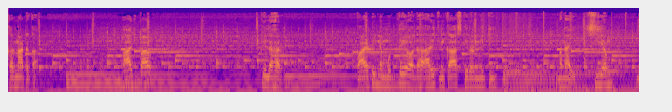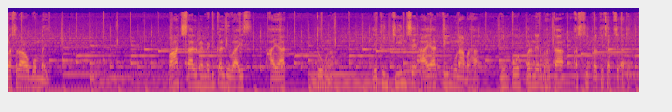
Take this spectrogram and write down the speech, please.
कर्नाटका, भाजपा की लहर। पार्टी ने मुद्दे आधारित विकास की रणनीति बनाई सीएम बसराव बोम्मई। पाँच साल में मेडिकल डिवाइस आयात दोगुना, लेकिन चीन से आयात तीन गुना बढ़ा। इंपोर्ट पर निर्भरता 80 प्रतिशत से अधिक।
